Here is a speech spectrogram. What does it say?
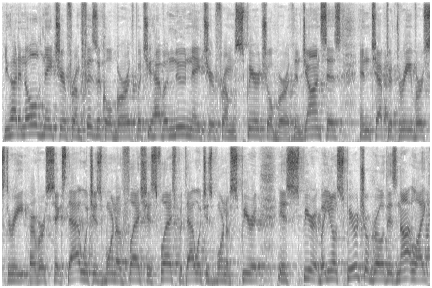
You had an old nature from physical birth, but you have a new nature from spiritual birth. And John says in chapter 3, verse 3 or verse 6, that which is born of flesh is flesh, but that which is born of spirit is spirit. But you know, spiritual growth is not like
